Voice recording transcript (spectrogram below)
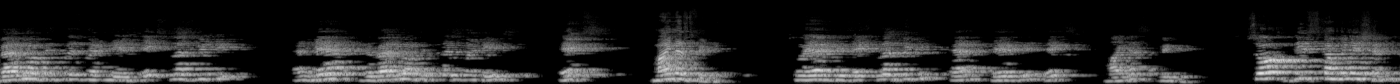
value of displacement is x plus vt and here the value of displacement is x minus Vt. So here it is x plus Vt and here it is x minus Vt. So this combination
